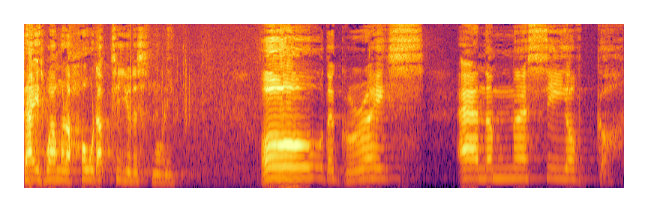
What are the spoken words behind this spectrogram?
That is what I want to hold up to you this morning. Oh, the grace and the mercy of God.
